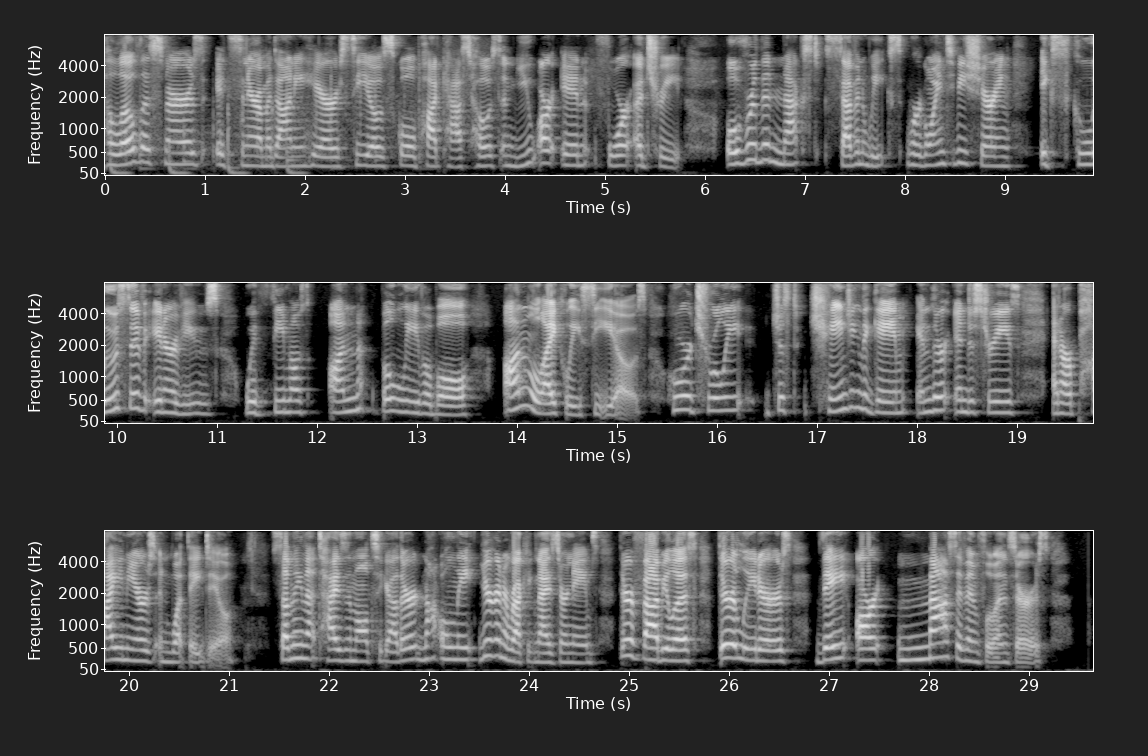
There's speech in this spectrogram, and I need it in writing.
Hello, listeners. It's Suneera Madhani here, CEO School podcast host, and you are in for a treat. Over the next seven weeks, we're going to be sharing exclusive interviews with the most unbelievable, unlikely CEOs who are truly just changing the game in their industries and are pioneers in what they do something that ties them all together. Not only you're going to recognize their names, they're fabulous, they're leaders, they are massive influencers.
